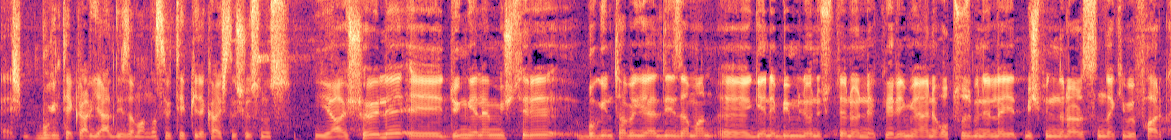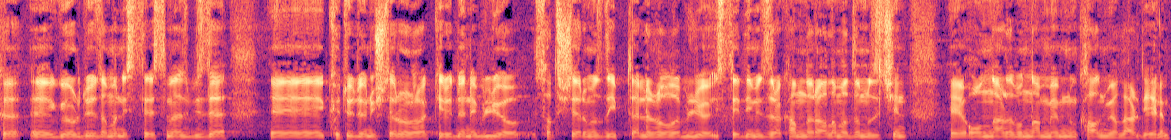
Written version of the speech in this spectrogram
e, şimdi bugün tekrar geldiği zaman nasıl bir tepkiyle karşılaşıyorsunuz? Ya şöyle e, dün gelen müşteri bugün tabii geldiği zaman e, gene 1 milyon üstten örnek vereyim. Yani 30 bin ile 70 bin lira arasındaki bir farkı e, gördüğü zaman ister istemez bize e, kötü dönüşler olarak geri dönebiliyor. Satışlarımızda iptaller olabiliyor. İstediğimiz rakamları alamadığımız için e, onlar da bundan memnun kalmıyorlar diyelim.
